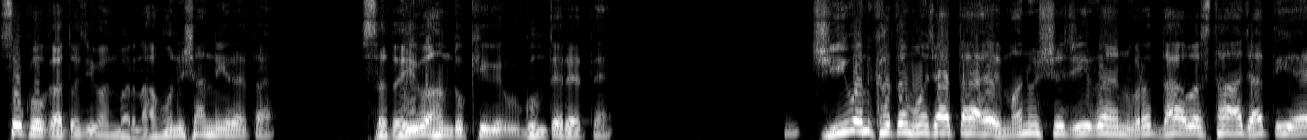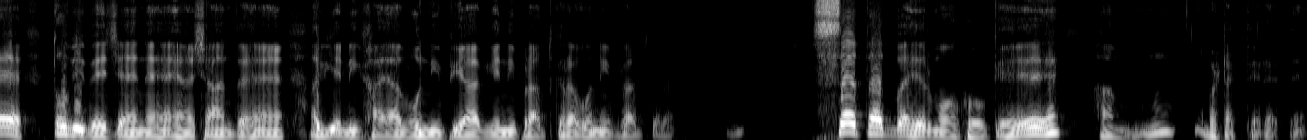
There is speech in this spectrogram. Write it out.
सुख होगा तो जीवन भर नामो निशान नहीं रहता है। सदैव हम दुखी घूमते रहते हैं। जीवन खत्म हो जाता है, मनुष्य जीवन वृद्धावस्था आ जाती है तो भी बेचैन है, अशांत है। अब ये नहीं खाया, वो नहीं पिया, अब ये नहीं प्राप्त करा, वो नहीं प्राप्त करा। सतत बहिर्मुख होके हम भटकते रहते हैं।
